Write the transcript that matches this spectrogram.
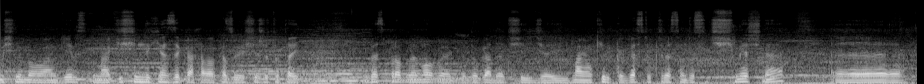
myślimy o angielskim, o jakichś innych językach, ale okazuje się, że tutaj bezproblemowo jakby dogadać się idzie i mają kilka gestów, które są dosyć śmieszne, e,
